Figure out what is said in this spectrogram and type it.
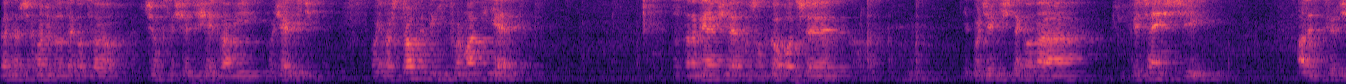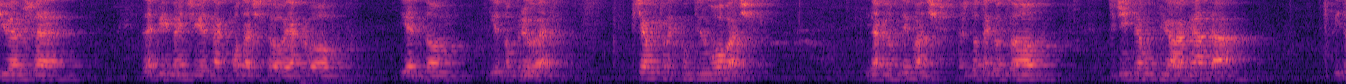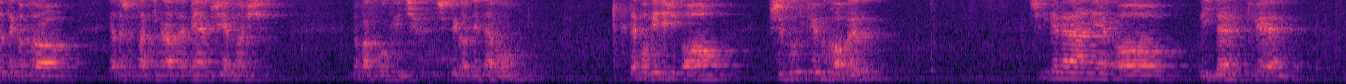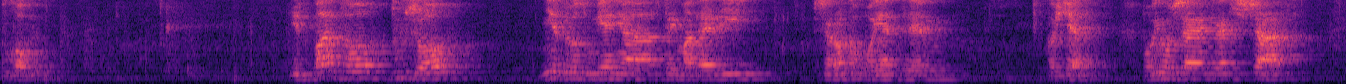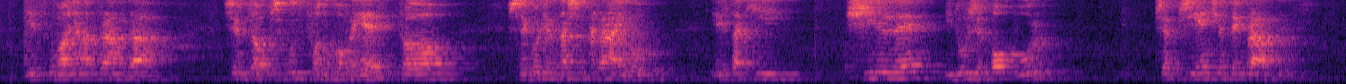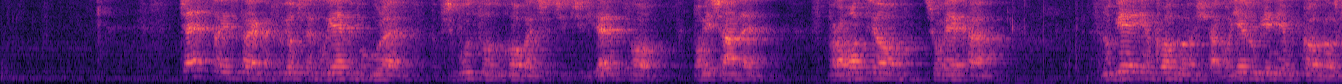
będę przechodził do tego, co, czym chcę się dzisiaj z Wami podzielić, ponieważ trochę tych informacji jest. Zastanawiałem się początkowo, czy nie podzielić tego na dwie części, ale stwierdziłem, że lepiej będzie jednak podać to jako jedną, jedną bryłę. Chciałbym trochę kontynuować i nawiązywać też do tego, co tydzień temu mówiła Agata i do tego, co ja też ostatnim razem miałem przyjemność do Was mówić trzy tygodnie temu. Chcę powiedzieć o przywództwie duchowym, czyli generalnie o liderstwie duchowym. Jest bardzo dużo niezrozumienia w tej materii w szeroko pojętym kościele. Pomimo, że co jakiś czas jest uwalniana prawda, czym to przywództwo duchowe jest, to szczególnie w naszym kraju jest taki silny i duży opór przed przyjęciem tej prawdy. Często jest to, jak tak sobie obserwujemy w ogóle to przywództwo duchowe, czy, czy, czy liderstwo pomieszane z promocją człowieka, z lubieniem kogoś albo nielubieniem kogoś,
